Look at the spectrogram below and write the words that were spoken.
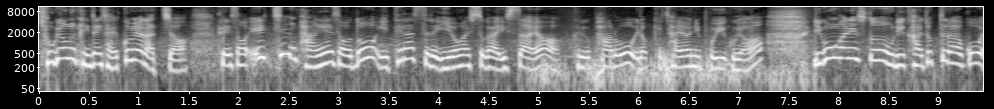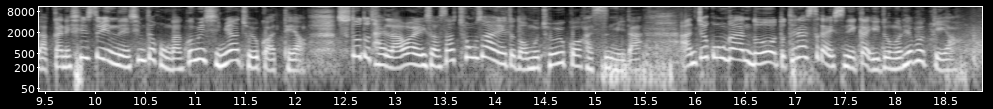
조경은 굉장히 잘 꾸며놨죠. 그래서 1층 방에서도 이 테라스를 이용할 수가 있어요. 그리고 바로 이렇게 자연이 보이고요. 이 공간에서도 우리 가족들하고 약간의 쉴 수 있는 쉼터 공간 꾸미시면 좋을 것 같아요. 수도도 잘 나와 있어서 청소하기도 너무 좋을 것 같습니다. 안쪽 공간도 또 테라스가 있으니까 이동을 해볼게요.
